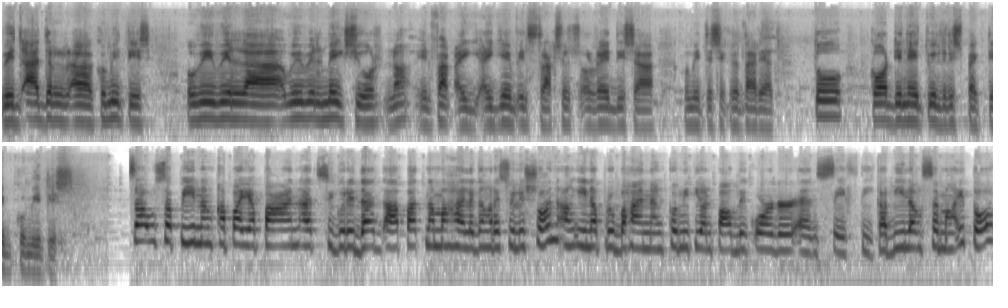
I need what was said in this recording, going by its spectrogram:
with other ah, committees, we will uh, we will make sure no in fact I, I gave instructions already sa committee secretariat to coordinate with respective committees Sa usapin ng kapayapaan at seguridad, apat na mahalagang resolusyon ang inaprubahan ng Committee on Public Order and Safety. Kabilang sa mga ito,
